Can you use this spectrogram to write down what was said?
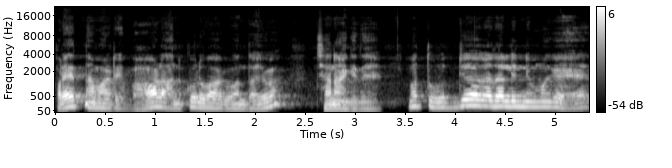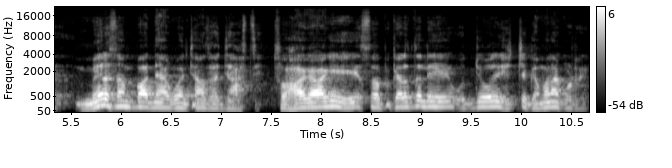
ಪ್ರಯತ್ನ ಮಾಡಿರಿ. ಬಹಳ ಅನುಕೂಲವಾಗುವಂಥ ಯೋಗ ಚೆನ್ನಾಗಿದೆ. ಮತ್ತು ಉದ್ಯೋಗದಲ್ಲಿ ನಿಮಗೆ ಮೇಲ್ ಸಂಪಾದನೆ ಆಗುವಂಥ ಚಾನ್ಸಸ್ ಜಾಸ್ತಿ. ಸೊ ಹಾಗಾಗಿ ಸ್ವಲ್ಪ ಕೆಲಸದಲ್ಲಿ ಉದ್ಯೋಗ ಹೆಚ್ಚು ಗಮನ ಕೊಡ್ರಿ.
